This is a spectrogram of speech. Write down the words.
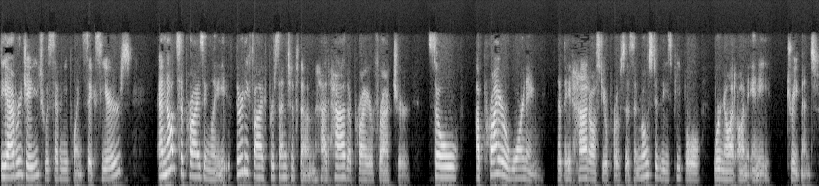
The average age was 70.6 years, and not surprisingly, 35% of them had had a prior fracture. So, a prior warning that they'd had osteoporosis, and most of these people were not on any treatment.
